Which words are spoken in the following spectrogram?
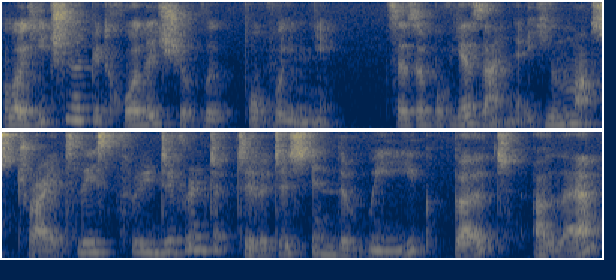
Логічно підходить, що ви повинні. Це зобов'язання. You must try at least three different activities in the week, but, але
